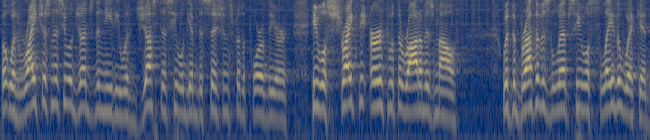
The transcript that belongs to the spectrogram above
but with righteousness he will judge the needy. With justice he will give decisions for the poor of the earth. He will strike the earth with the rod of his mouth. With the breath of his lips he will slay the wicked.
